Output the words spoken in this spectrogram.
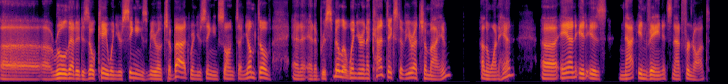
uh, uh, rule that it is okay when you're singing Zmirot Shabbat, when you're singing songs on Yom Tov, at a, at a bris milah, when you're in a context of Yirat Shamayim, on the one hand, uh, and it is not in vain, it's not for naught.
